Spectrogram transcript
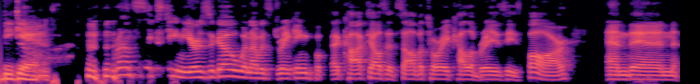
begin? Around 16 years ago, when I was drinking uh, cocktails at Salvatore Calabrese's bar, and then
